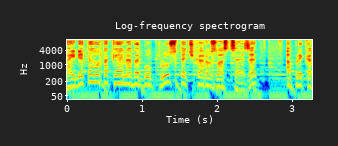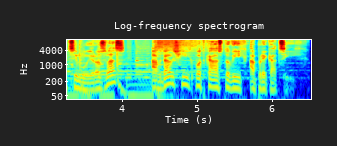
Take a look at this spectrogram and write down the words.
Najdete ho také na webu plus.rozhlas.cz, v aplikaci Můj rozhlas a v dalších podcastových aplikacích.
